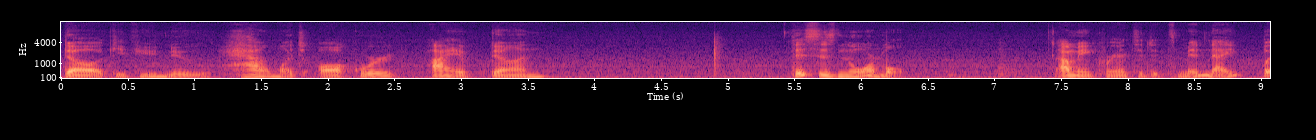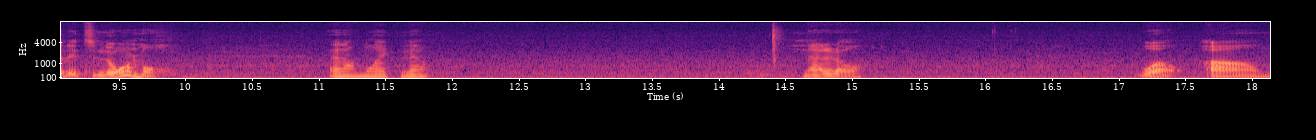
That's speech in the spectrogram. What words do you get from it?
Dog, if you knew how much awkward I have done, this is normal. I mean, granted, it's midnight, but it's normal. And I'm like, No. Not at all. Well, um,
